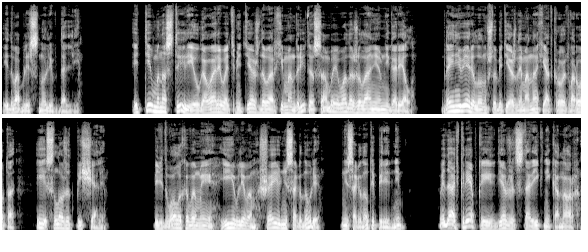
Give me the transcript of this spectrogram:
едва блеснули вдали. Идти в монастырь и уговаривать мятежного архимандрита сам воевода желанием не горел — да и не верил он, что мятежные монахи откроют ворота и сложат пищали. Перед Волоховым и Ивлевым шею не согнули, не согнут и перед ним. Видать, крепко их держит старик Никанор.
